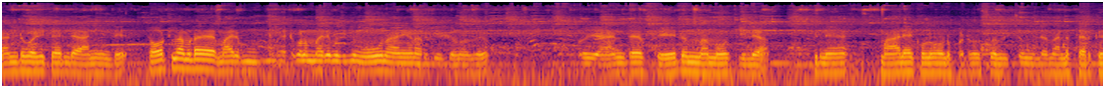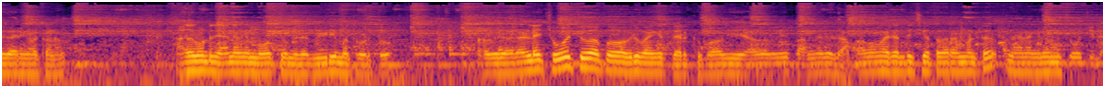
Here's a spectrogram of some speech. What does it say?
രണ്ട് വഴിക്കാരന്റെ ആനയുണ്ട്. ടോട്ടൽ നമ്മുടെ മര ഏറ്റക്കുളം മരുമിച്ചിക്ക് മൂന്ന് ആനയാണ് ഇറക്കിയിരിക്കുന്നത് അപ്പോൾ എന്റെ പേരൊന്നും ഞാൻ നോക്കിയില്ല. പിന്നെ മാലയൊക്കെ ഉള്ളതുകൊണ്ട് പെട്ടെന്ന് ശ്രദ്ധിച്ചൊന്നുമില്ല. നല്ല തിരക്ക് കാര്യങ്ങളൊക്കെയാണ്. അതുകൊണ്ട് ഞാൻ അങ്ങനെ നോക്കിയൊന്നുമില്ല വീഡിയോ മാത്രം എടുത്തു. അവർ ഒരാളെ ചോദിച്ചു അപ്പോൾ അവർ ഭയങ്കര തിരക്ക്. അപ്പോൾ അവർ പറഞ്ഞത് അപ്പാപ്പന്മാരെന്ത് ചീത്ത പറയാൻ വേണ്ടിട്ട് ഞാൻ അങ്ങനെയൊന്നും ചോദിച്ചില്ല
